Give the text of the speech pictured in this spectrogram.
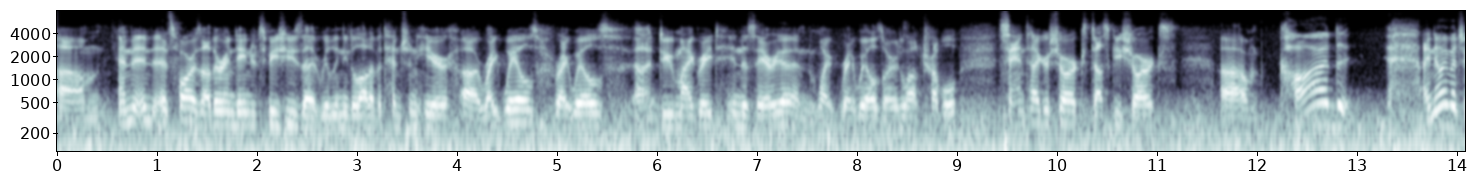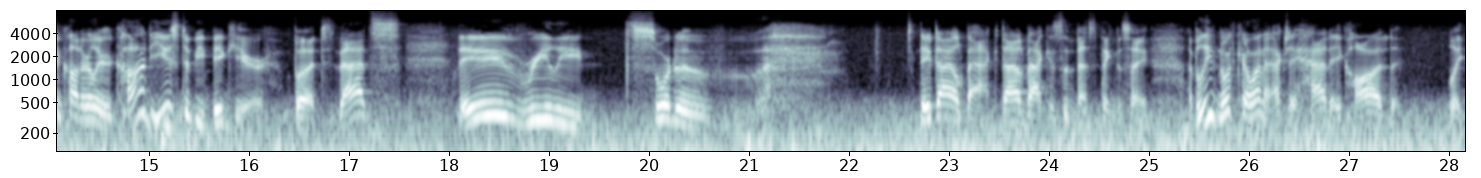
Um, and, and, as far as other endangered species that really need a lot of attention here, uh, right whales. Right whales uh, do migrate in this area, and white right whales are in a lot of trouble. Sand tiger sharks, dusky sharks, um, cod. I know I mentioned cod earlier. Cod used to be big here, but that's they've really sort of they've dialed back. Dialed back is the best thing to say. I believe North Carolina actually had a cod like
